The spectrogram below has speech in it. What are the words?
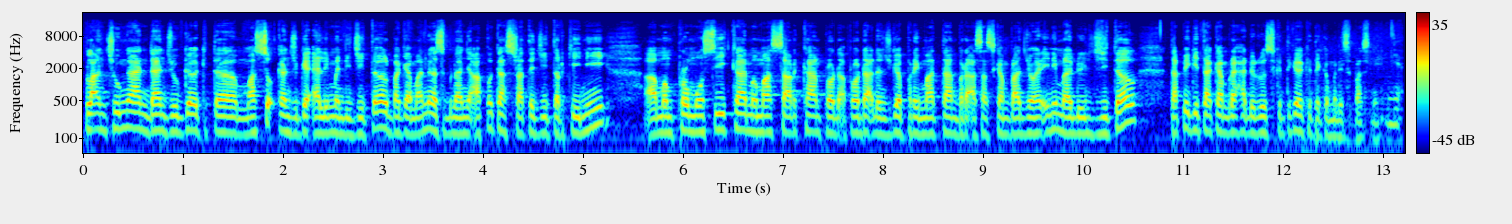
pelancongan dan juga kita masukkan juga elemen digital. Bagaimana sebenarnya apakah strategi terkini uh, mempromosikan, memasarkan produk-produk dan juga perkhidmatan berasaskan pelancongan ini melalui digital. Tapi kita akan berehat dulu seketika. Kita kembali selepas ini. Ya.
